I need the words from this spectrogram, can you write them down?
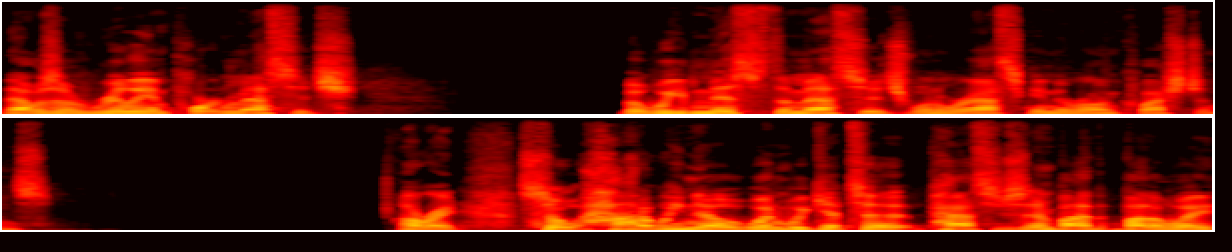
That was a really important message. But we miss the message when we're asking the wrong questions. All right, so how do we know when we get to passages, and by the, by the way,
